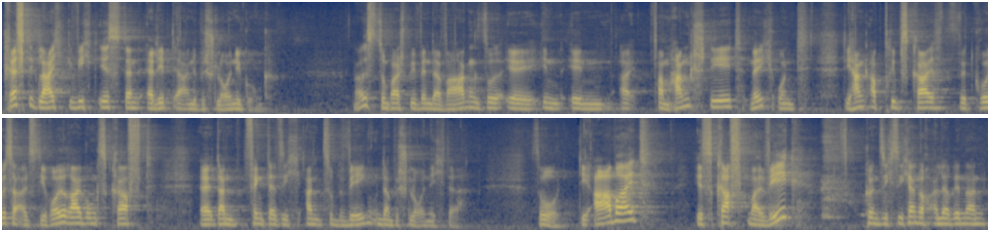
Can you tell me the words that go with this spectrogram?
Kräftegleichgewicht ist, dann erlebt er eine Beschleunigung. Das ist zum Beispiel, wenn der Wagen so äh, in, in, äh, am Hang steht nicht? und die Hangabtriebskraft wird größer als die Rollreibungskraft, äh, dann fängt er sich an zu bewegen und dann beschleunigt er. So, die Arbeit ist Kraft mal Weg, können sich sicher noch alle erinnern.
